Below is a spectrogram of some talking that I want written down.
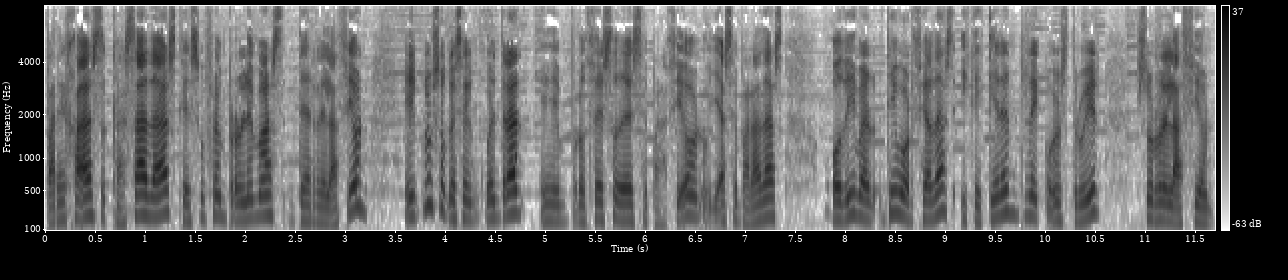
parejas casadas que sufren problemas de relación e incluso que se encuentran en proceso de separación o ya separadas o divorciadas y que quieren reconstruir su relación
